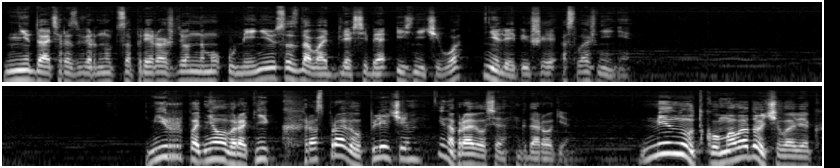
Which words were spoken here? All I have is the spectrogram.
не дать развернуться прирожденному умению создавать для себя из ничего нелепейшие осложнения. Мир поднял воротник, расправил плечи и направился к дороге. «Минутку, молодой человек!»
